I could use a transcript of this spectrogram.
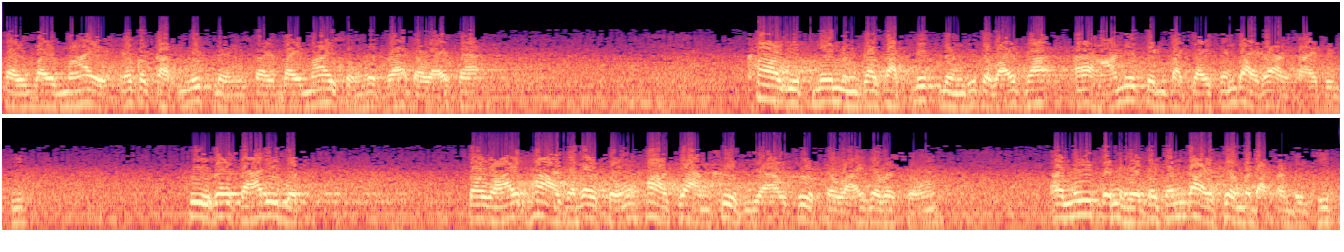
ใส่ใบไม้แล้วก็กลับนิดหนึ่งใส่ใบไม้ส่งให้พระถวายพระ ข้าวหยิบมือหนึ่งกับกัดนิดหนึ่งที่ถวายพระ อาหารนี้เป็นปัจจัยเส้นได้ร่างกายเป็นทิพย์ที่พระสารีบุตรถวายผ้าแก่พระสงฆ์ผ้ากว้างคืบยาวคืบถวายแก่พระสงฆ์อันนี้เป็นเหตุให้ฉันได้เครื่องประดับอันเป็นทิพย์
